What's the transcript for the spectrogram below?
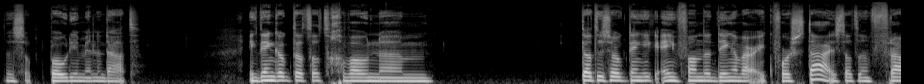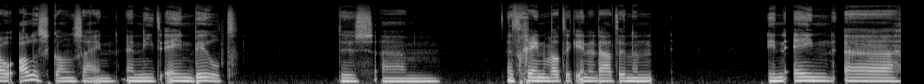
Dus op het podium inderdaad. Ik denk ook dat dat gewoon um, dat is ook denk ik een van de dingen waar ik voor sta. Is dat een vrouw alles kan zijn en niet één beeld. Dus um, hetgeen wat ik inderdaad in een in één uh,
